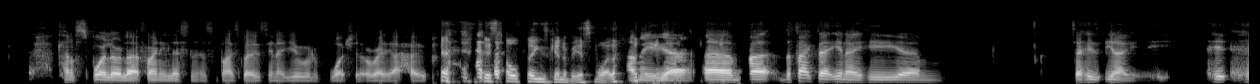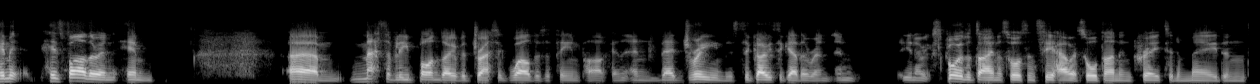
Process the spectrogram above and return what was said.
kind of spoiler alert for any listeners, but I suppose you know you would have watched it already. I hope. this whole thing's going to be a spoiler. I mean, yeah, um, but the fact that you know he, um, so his, you know, him, his father and him, um, massively bond over Jurassic World as a theme park, and and their dream is to go together and and you know explore the dinosaurs and see how it's all done and created and made. And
